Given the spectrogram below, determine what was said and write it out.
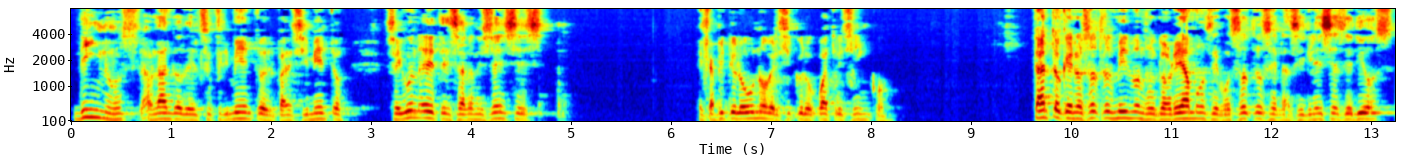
dignos, hablando del sufrimiento, del padecimiento, segunda de Tesalonicenses, el capítulo 1, versículo 4 y 5. Tanto que nosotros mismos nos gloriamos de vosotros en las iglesias de Dios,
